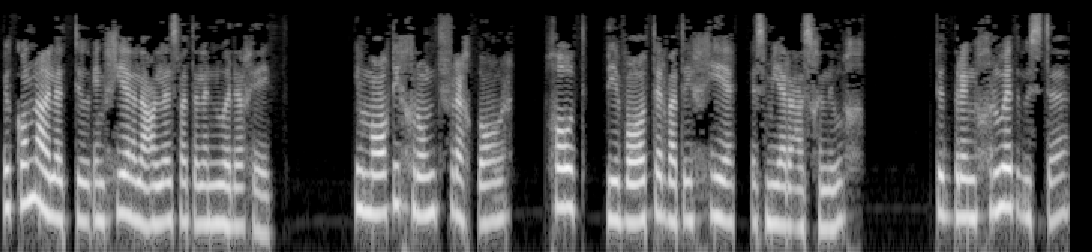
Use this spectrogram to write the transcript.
U kom na hulle toe en gee hulle alles wat hulle nodig het. U maak die grond vruchtbaar. God, die water wat u gee, is meer als genoeg. Dit brengt groot oeste,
